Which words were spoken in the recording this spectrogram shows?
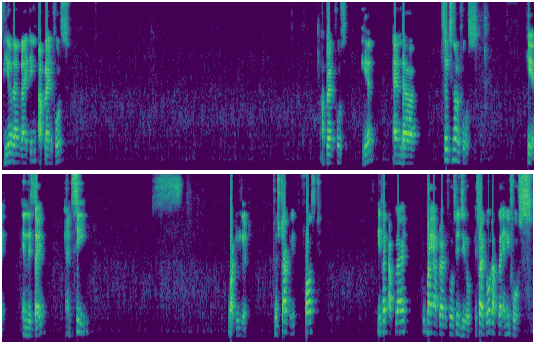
here I am writing applied force. Applied force here and uh, frictional force here in this side and see what we get. To start with, first if I apply my applied force is 0 if I don't apply any force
